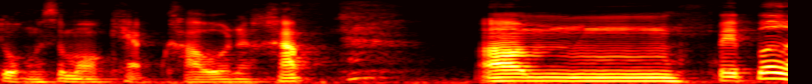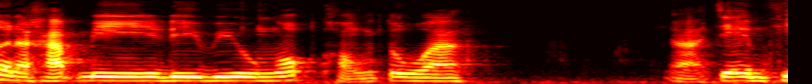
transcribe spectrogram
ตัวของ small cap เขานะครับ paper นะครับมีรีวิวงบของตัว JMT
